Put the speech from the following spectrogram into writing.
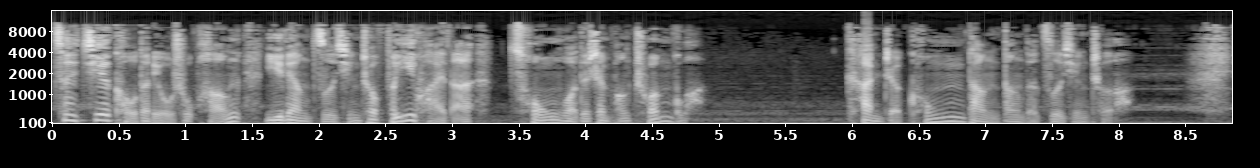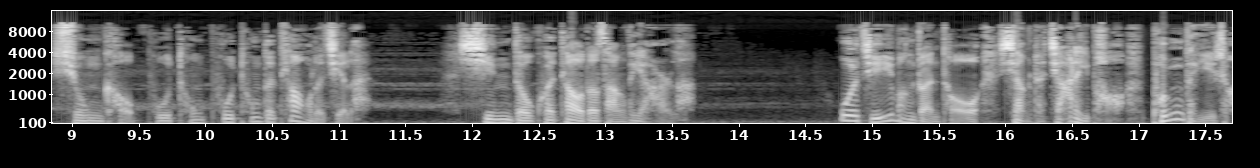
在街口的柳树旁，一辆自行车飞快的从我的身旁穿过。看着空荡荡的自行车，胸口扑通扑通的跳了起来。心都快跳到嗓子眼儿了，我急忙转头向着家里跑，砰的一声，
